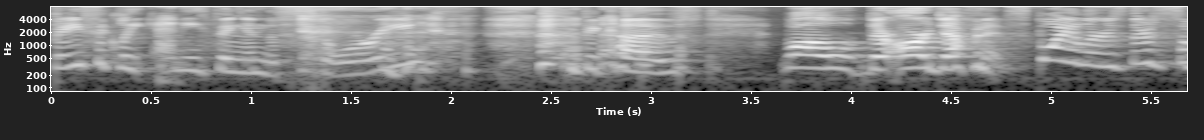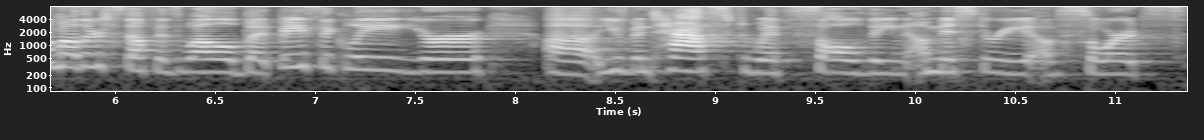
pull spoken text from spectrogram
basically anything in the story because while there are definite spoilers, there's some other stuff as well. But basically, you're uh, you've been tasked with solving a mystery of sorts.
